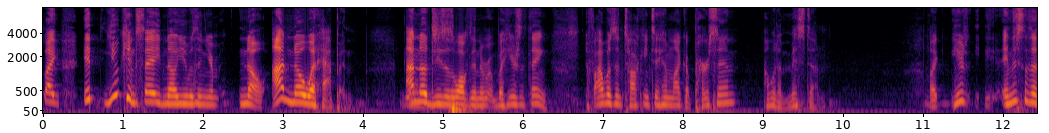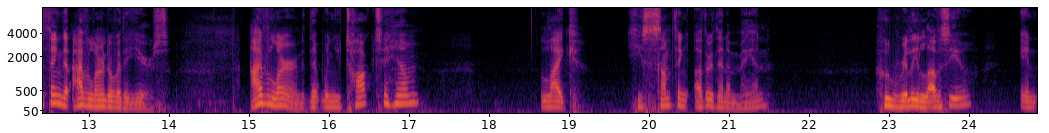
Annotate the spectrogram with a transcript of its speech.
like it. You can say no. You was in your no. I know what happened. I know Jesus walked in the room. But here's the thing: if I wasn't talking to him like a person, I would have missed him. Like here's, and this is the thing that I've learned over the years. I've learned that when you talk to him like he's something other than a man who really loves you and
